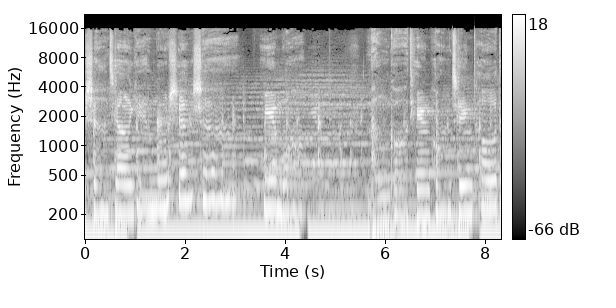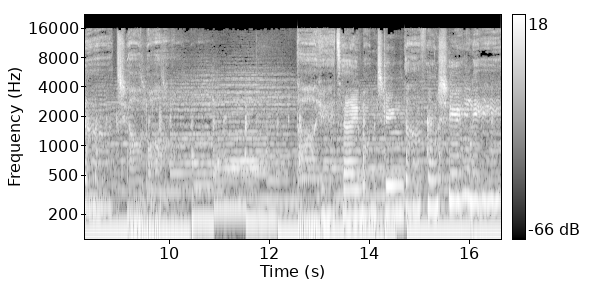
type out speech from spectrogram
无声，将夜幕深深淹没，漫过天空尽头的角落。大雨在梦境的缝隙里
